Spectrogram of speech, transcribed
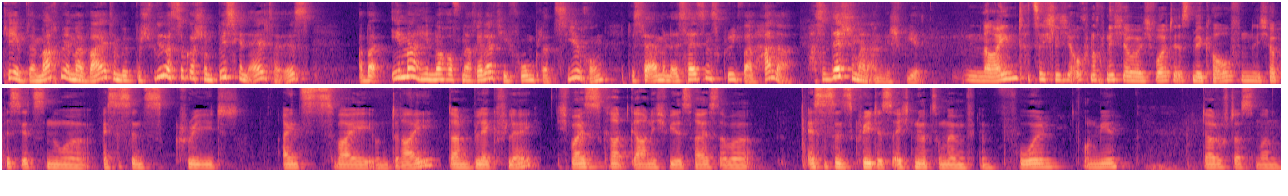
Okay, dann machen wir mal weiter mit einem Spiel, das sogar schon ein bisschen älter ist aber immerhin noch auf einer relativ hohen Platzierung. Das wäre einmal Assassin's Creed Valhalla. Hast du das schon mal angespielt? Nein, tatsächlich auch noch nicht, aber ich wollte es mir kaufen. Ich habe bis jetzt nur Assassin's Creed 1, 2 und 3, dann Black Flag. Ich weiß es gerade gar nicht, wie das heißt, aber Assassin's Creed ist echt nur zum Empf Empfohlen von mir. Dadurch, dass man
